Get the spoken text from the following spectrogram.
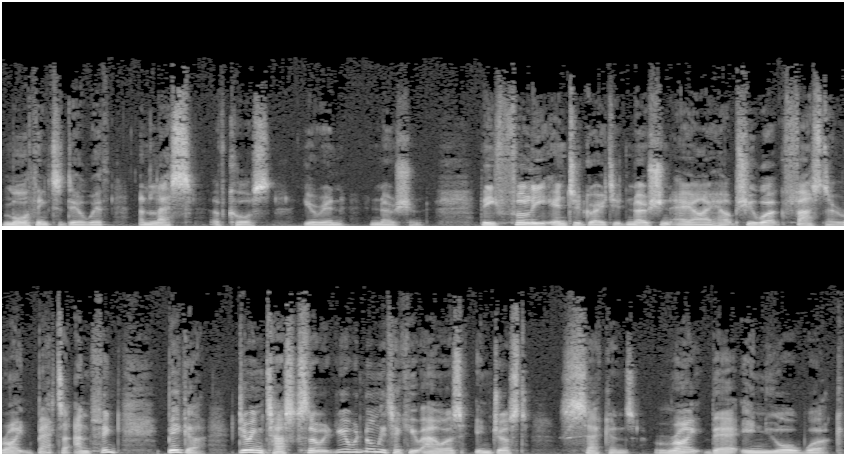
more things to deal with, unless, of course, you're in Notion. The fully integrated Notion AI helps you work faster, write better, and think bigger, doing tasks that would normally take you hours in just seconds right there in your work.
